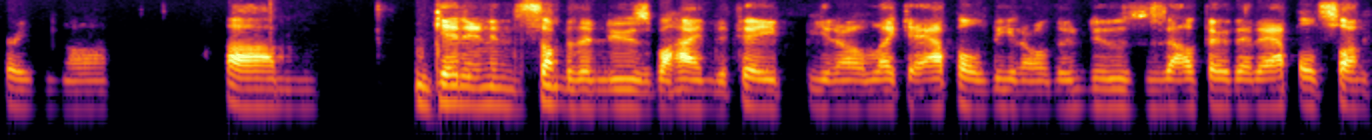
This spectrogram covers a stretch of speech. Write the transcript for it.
trading off. Um, getting into some of the news behind the tape, you know, like Apple, you know, the news is out there that Apple sunk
